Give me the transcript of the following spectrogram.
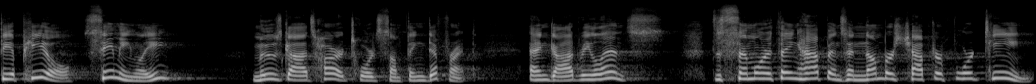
the appeal seemingly moves God's heart towards something different, and God relents. The similar thing happens in Numbers chapter 14.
